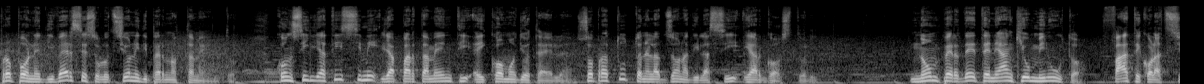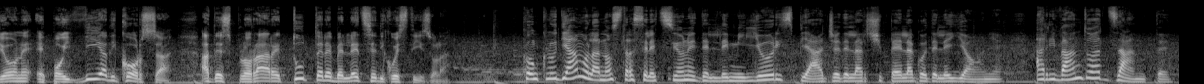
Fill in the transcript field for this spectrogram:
propone diverse soluzioni di pernottamento. Consigliatissimi gli appartamenti e i comodi hotel, soprattutto nella zona di Lassi e Argostoli. Non perdete neanche un minuto, fate colazione e poi via di corsa ad esplorare tutte le bellezze di quest'isola. Concludiamo la nostra selezione delle migliori spiagge dell'arcipelago delle Ionie, arrivando a Zante,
